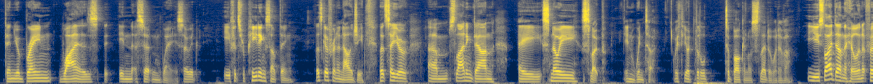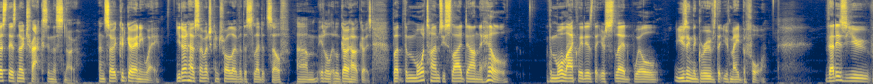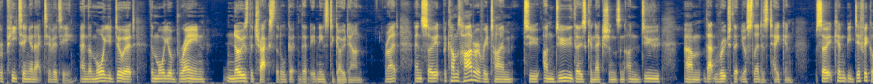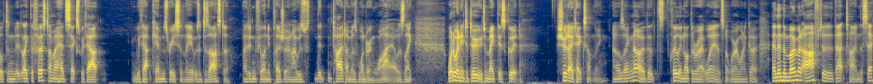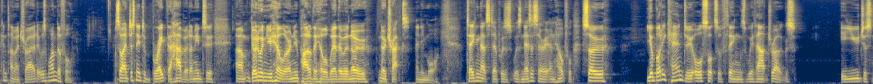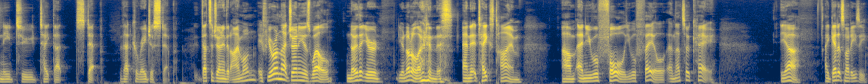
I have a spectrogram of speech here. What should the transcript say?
then your brain wires in a certain way. So it, if it's repeating something, let's go for an analogy. Let's say you're um, sliding down a snowy slope in winter with your little toboggan or sled or whatever. You slide down the hill, and at first there's no tracks in the snow, and so it could go any way. You don't have so much control over the sled itself. Um, it'll it'll go how it goes. But the more times you slide down the hill, the more likely it is that your sled will using the grooves that you've made before. That is you repeating an activity, and the more you do it, the more your brain knows the tracks that'll go, that it needs to go down, right? And so it becomes harder every time to undo those connections and undo um, that route that your sled has taken. So it can be difficult. And it- like the first time I had sex without without chems recently, it was a disaster. I didn't feel any pleasure, and I was the entire time I was wondering why. I was like, "What do I need to do to make this good? Should I take something?" And I was like, "No, that's clearly not the right way. That's not where I want to go." And then the moment after that time, the second time I tried, it was wonderful. So I just need to break the habit. I need to um, go to a new hill or a new part of the hill where there were no no tracks anymore. Taking that step was was necessary and helpful. So your body can do all sorts of things without drugs. You just need to take that step, that courageous step. That's a journey that I'm on. If you're on that journey as well, know that you're you're not alone in this, and it takes time. Um, and you will fall, you will fail, and that's okay. Yeah, I get it's not easy.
